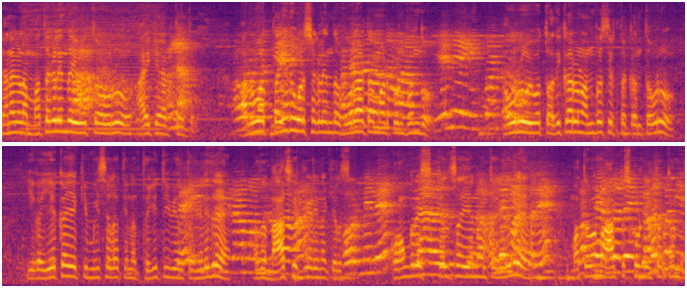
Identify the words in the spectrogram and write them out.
ಜನಗಳ ಮತಗಳಿಂದ ಇವತ್ತು ಅವರು ಆಯ್ಕೆ ಆಗ್ತಾ ಇದ್ರು. ಅರವತ್ತೈದು ವರ್ಷಗಳಿಂದ ಹೋರಾಟ ಮಾಡ್ಕೊಂಡು ಬಂದು ಅವರು ಇವತ್ತು ಅಧಿಕಾರವನ್ನು ಅನುಭವಿಸಿರ್ತಕ್ಕಂಥವ್ರು ಈಗ ಏಕಾಏಕಿ ಮೀಸಲಾತಿನ ತೆಗಿತೀವಿ ಅಂತ ಹೇಳಿದರೆ ಅದು ನಾಚಿಕೆ ಕೇಡಿನ ಕೆಲಸ. ಕಾಂಗ್ರೆಸ್ ಕೆಲಸ ಏನು ಅಂತ ಹೇಳಿದರೆ ಮತವನ್ನು ಹಾಕಿಸ್ಕೊಂಡಿರ್ತಕ್ಕಂಥ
